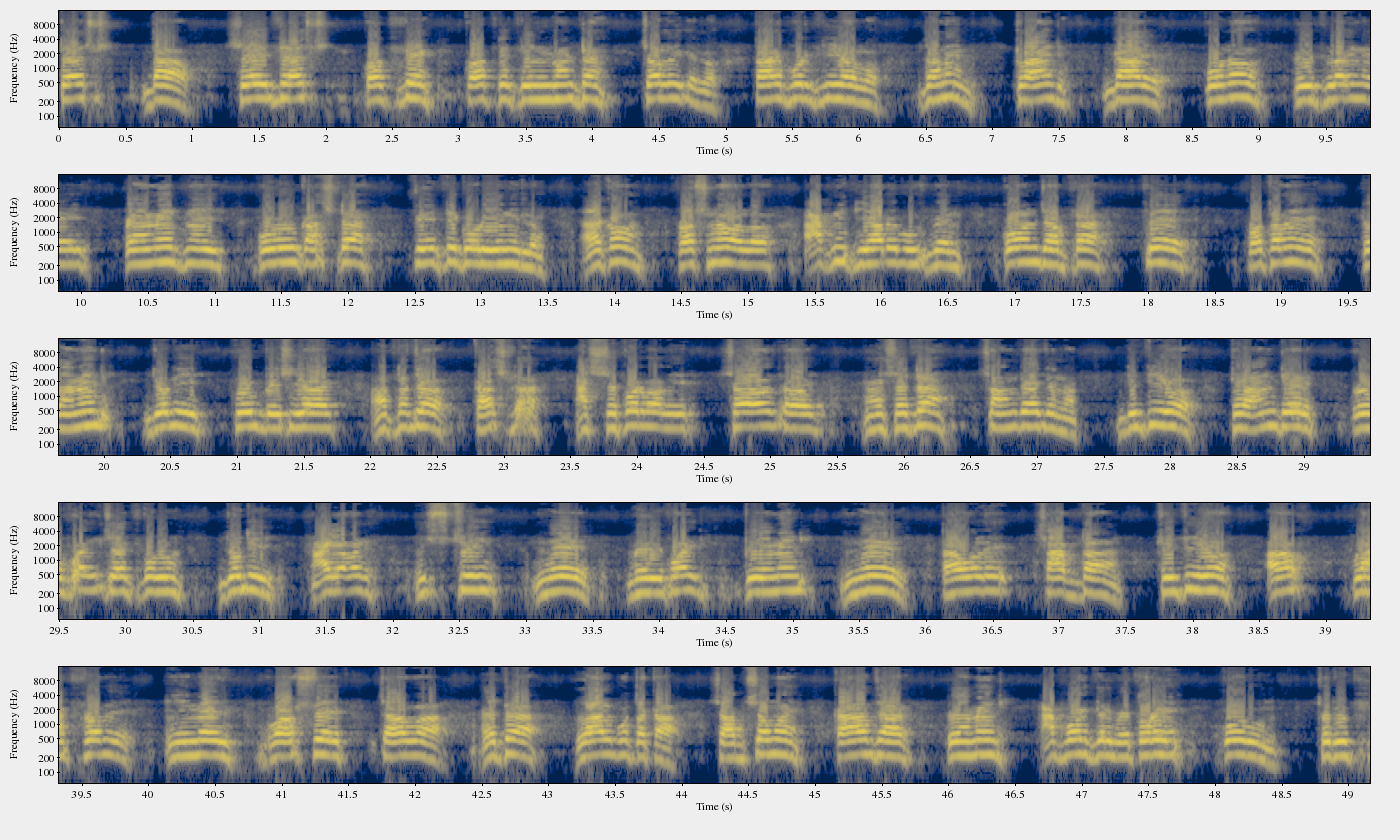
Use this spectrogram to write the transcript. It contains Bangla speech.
টেস্ট দাও। সেই টেস্ট করতে করতে তিন ঘণ্টা চলে গেল। তারপর কি হলো? জানেন, ক্লায়েন্ট গায়ে কোনো রিপ্লাই নেই পেমেন্ট নেই, পুরো কাজটা ফ্রিতে করিয়ে নিল। এখন প্রশ্ন হলো, আপনি কীভাবে বুঝবেন কোন জবটা ফেক প্রথমে পেমেন্ট যদি খুব বেশি হয় অথচ কাজটা হাস্যকরভাবে সহজ হয় সেটা সন্দেহজনক। দ্বিতীয় ক্লায়েন্টের প্রোফাইল চেক করুন। যদি হায়ার হিস্ট্রি নেই ভেরিফাইড পেমেন্ট নেই, তাহলে সাবধান। তৃতীয় আপ প্ল্যাটফর্মে ইমেল হোয়াটসঅ্যাপ চাওয়া, এটা লাল পতাকা সবসময় কাজ আর পেমেন্ট আপওয়ার্কের ভেতরে করুন। চতুর্থ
